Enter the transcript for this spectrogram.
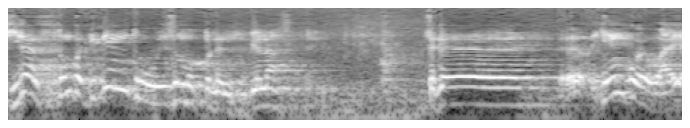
既然是中国的领土，为什么不能驻军呢？这个呃，英国外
